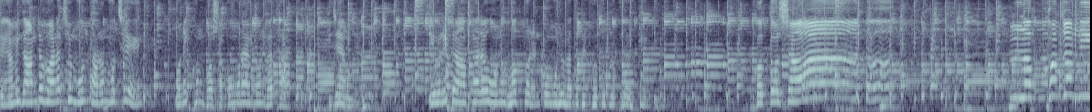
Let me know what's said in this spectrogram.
পরিচিতর আমি গানটা বাড়াচ্ছি মূল কারণ হচ্ছে অনেকক্ষণ বসা, কোমরে একদম ব্যথা। জ্যাম। এবার একটু আপনারা অনুভব করেন কোমরের ব্যথাটা কত প্রকার। কত সাত, লক্ষ জনী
